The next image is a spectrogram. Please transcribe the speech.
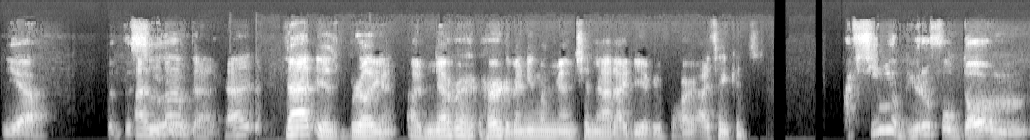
Yeah, the, the I love that. That that is brilliant. I've never heard of anyone mention that idea before. I think it's. I've seen your beautiful dome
